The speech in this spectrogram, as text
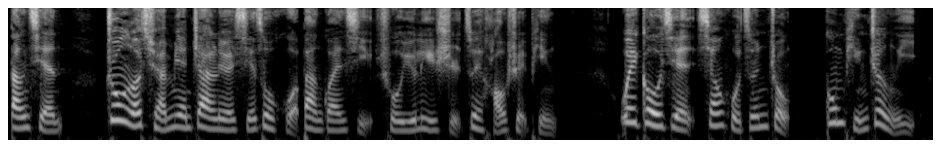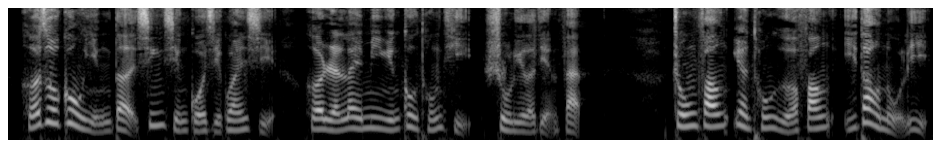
当前。中俄全面战略协作伙伴关系处于历史最好水平，为构建相互尊重、公平正义、合作共赢的新型国际关系和人类命运共同体树立了典范。中方愿同俄方一道努力，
